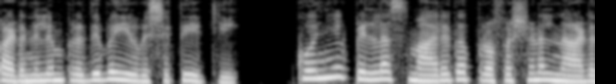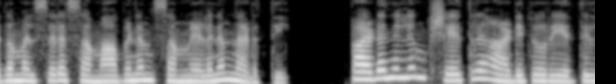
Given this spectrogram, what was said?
പടനിലും പ്രതിഭ യുവശക്തി എത്തി കുഞ്ഞുപിള്ള സ്മാരക പ്രൊഫഷണൽ നാടക മത്സര സമാപനം സമ്മേളനം നടത്തി. പടനിലും ക്ഷേത്ര ആഡിറ്റോറിയത്തിൽ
